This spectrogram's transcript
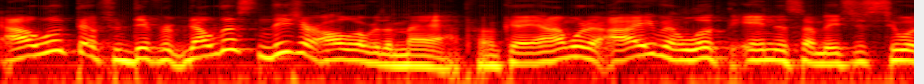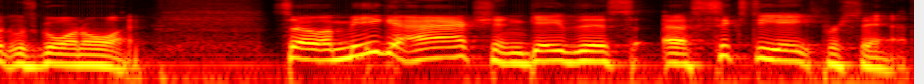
I looked up some different. Now listen, these are all over the map. Okay, and I would I even looked into some of these just to see what was going on. So Amiga Action gave this a 68%,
